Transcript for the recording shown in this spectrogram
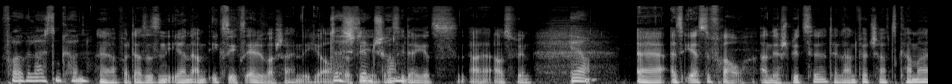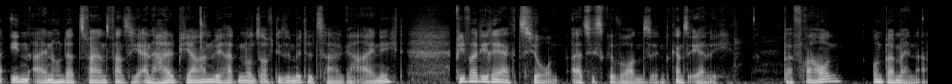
Folge leisten können. Ja, weil das ist ein Ehrenamt XXL wahrscheinlich auch. Das dass stimmt Sie, schon. Dass Sie da jetzt äh, ausführen. Ja. Äh, als erste Frau an der Spitze der Landwirtschaftskammer in 122,5 Jahren. Wir hatten uns auf diese Mittelzahl geeinigt. Wie war die Reaktion, als Sie es geworden sind? Ganz ehrlich. Bei Frauen und bei Männern.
